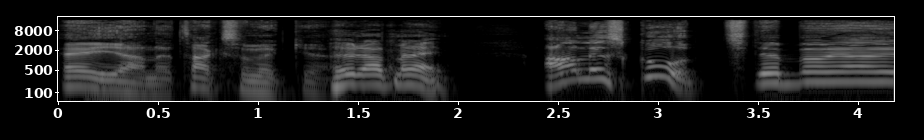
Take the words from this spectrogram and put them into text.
Hej Janne, tack så mycket. Hur är allt med dig? Alldeles gott, det börjar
